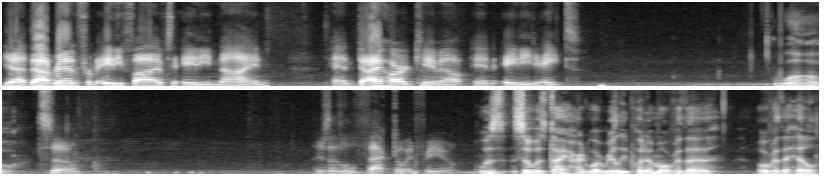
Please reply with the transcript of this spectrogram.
yeah, that ran from '85 to '89, and Die Hard came out in '88. whoa So there's a little factoid for you. was so was die hard what really put him over the over the hill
